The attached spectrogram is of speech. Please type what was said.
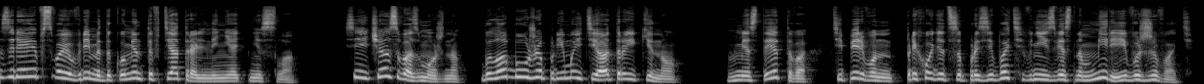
Зря я в свое время документы в театральный не отнесла. Сейчас, возможно, была бы уже примой театра и кино. Вместо этого теперь вон приходится прозябать в неизвестном мире и выживать.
